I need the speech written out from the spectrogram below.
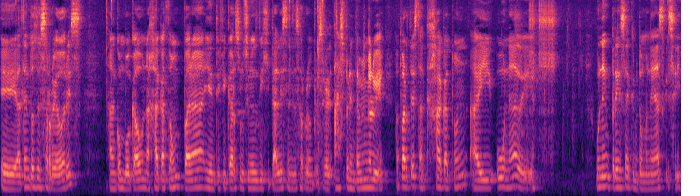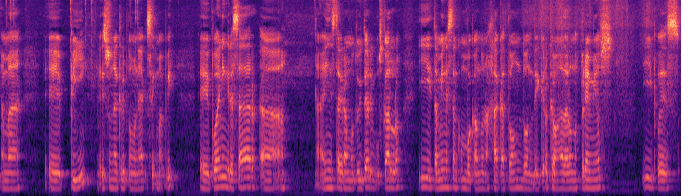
Eh, atentos desarrolladores, han convocado una hackathon para identificar soluciones digitales en desarrollo empresarial. Ah, esperen, también me olvidé. Aparte de esta hackathon, hay una de una empresa de criptomonedas que se llama eh, Pi. Es una criptomoneda que se llama Pi. Eh, pueden ingresar a, a Instagram o Twitter y buscarlo. Y también están convocando una hackathon donde creo que van a dar unos premios. Y pues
